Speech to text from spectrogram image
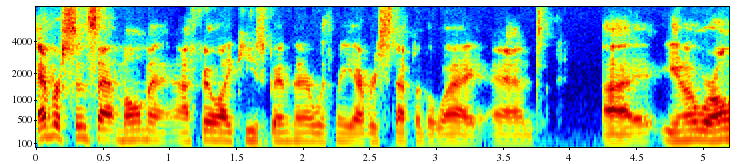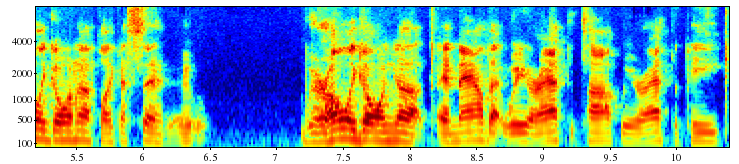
ever since that moment, I feel like he's been there with me every step of the way. And uh, you know, we're only going up. Like I said, we're only going up. And now that we are at the top, we are at the peak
